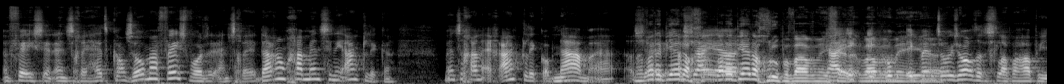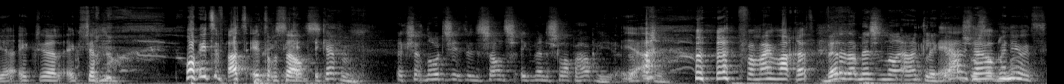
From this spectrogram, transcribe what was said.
Een feest in Enschede. Het kan zomaar een feest worden in Enschede. Daarom gaan mensen niet aanklikken. Mensen gaan echt aanklikken op namen. Hè. Als Maar wat, heb jij dan, jij, wat eh, heb jij dan geroepen waar we mee Ja, verder... ik, waar ik, we mee, ik ben eh, sowieso altijd een slappe happy. Hè. Ik, eh, ik zeg no- nooit wat interessants. Ik, ik heb hem. Ik zeg nooit iets interessants. Ik ben de slappe hap hier. Ja. Van mij mag het. Wedden dat mensen dan aanklikken? Ja, ik ben wel benieuwd.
